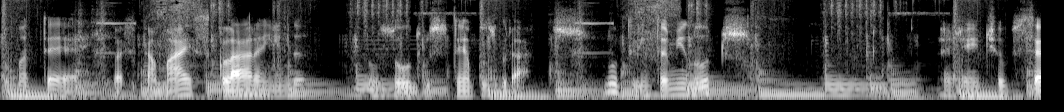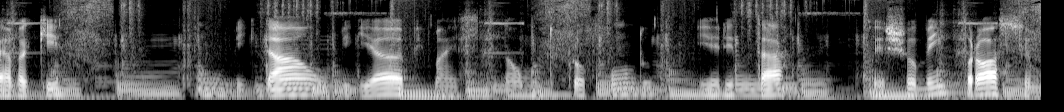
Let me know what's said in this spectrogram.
de uma TR, vai ficar mais clara ainda nos outros tempos gráficos. No 30 minutos, a gente observa aqui um big down, um big up, mas não muito profundo, e ele tá fechou bem próximo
